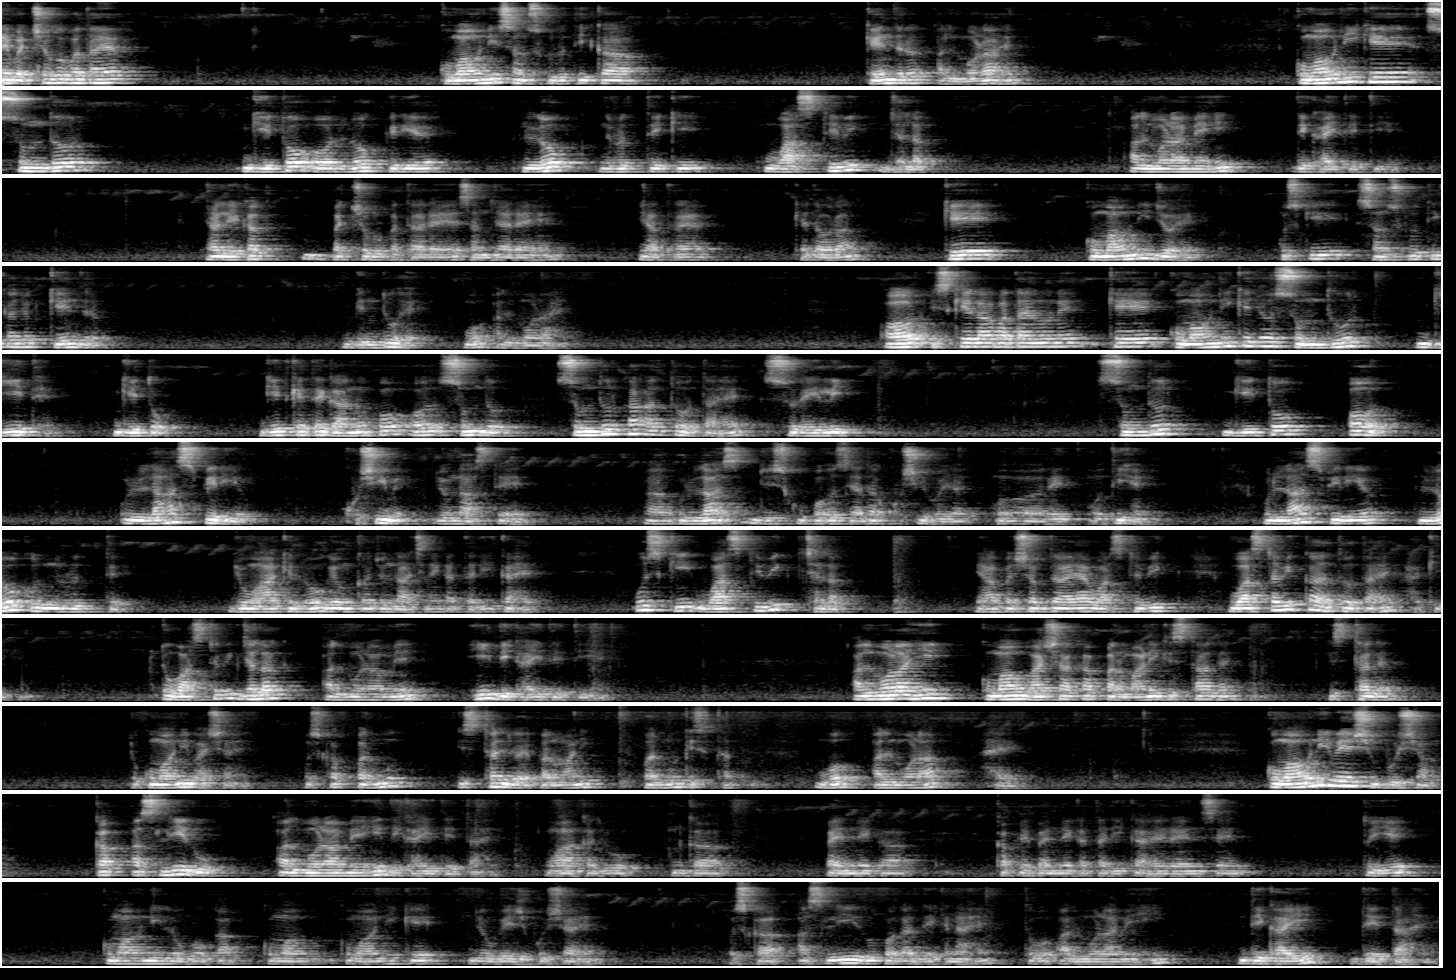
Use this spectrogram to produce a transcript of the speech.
मैंने बच्चों को बताया, कुमाऊनी संस्कृति का केंद्र अल्मोड़ा है। कुमाऊनी के सुंदर गीतों और लोकप्रिय लोक नृत्य की वास्तविक झलक अल्मोड़ा में ही दिखाई देती है। यहाँ लेखक बच्चों को बता रहे हैं, समझा रहे हैं यात्रा के दौरान कि कुमाऊनी जो है, उसकी संस्कृति का जो केंद्र बिंदु है, वो अल्मोड़ा है। और इसके अलावा बताया उन्होंने कि कुमाऊनी के जो सुमधुर गीत है, गीतों, गीत कहते गानों को, और सुमधुर सुमधुर का अर्थ होता है सुरीली। सुंदर गीतों और उल्लास प्रिय खुशी में जो नाचते हैं उल्लास जिसको बहुत ज़्यादा खुशी हो जा होती है। उल्लास प्रिय लोक नृत्य, जो वहाँ के लोग हैं, उनका जो नाचने का तरीका है, उसकी वास्तविक झलक। यहाँ पर शब्द आया, वास्तविक वास्तविक का अर्थ होता है हकीकी। तो वास्तविक झलक अल्मोड़ा में ही दिखाई देती है। अल्मोड़ा ही कुमाऊँ भाषा का प्रमाणिक स्थल है स्थल है, जो कुमाऊनी भाषा है। उसका प्रमुख स्थल जो है, प्रमाणिक प्रमुख स्थल, वो अल्मोड़ा है। कुमाऊनी वेशभूषा का असली रूप अल्मोड़ा में ही दिखाई देता है। वहाँ का जो उनका पहनने का, कपड़े पहनने का तरीका है, रहन सहन तो ये कुमाऊनी लोगों का, कुमाऊ, कुमाऊनी के जो वेशभूषा है, उसका असली रूप अगर देखना है तो वो अल्मोड़ा में ही दिखाई देता है।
